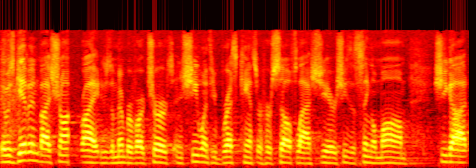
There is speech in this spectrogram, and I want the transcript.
It was given by Sean Wright, who's a member of our church, and she went through breast cancer herself last year. She's a single mom. She got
